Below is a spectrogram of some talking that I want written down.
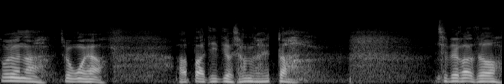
소연아, 종호야, 아빠 드디어 장사했다. 집에 가서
